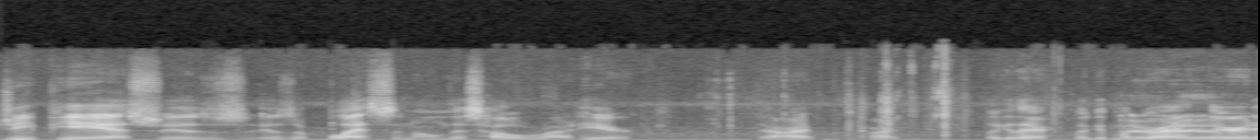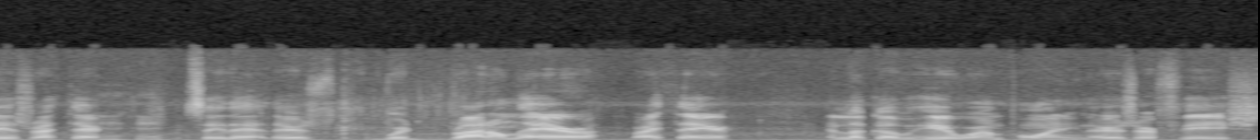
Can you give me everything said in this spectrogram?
GPS is, is a blessing on this hole right here. All right, all right. Look at there. Look at my There graph. is. There it is right there. Mhm. See that? There's we're right on the arrow, right there. And look over here where I'm pointing. There's our fish.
